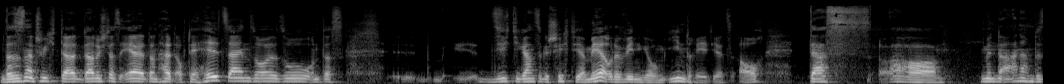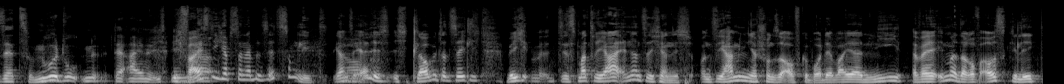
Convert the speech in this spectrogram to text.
Das ist natürlich da, dadurch, dass er dann halt auch der Held sein soll, so und dass äh, sich die ganze Geschichte ja mehr oder weniger um ihn dreht jetzt auch, dass oh, mit einer anderen Besetzung. Nur du, n- der eine. Ich weiß nicht, ob es an der Besetzung liegt. Ganz Doch. ehrlich. Ich glaube tatsächlich, welch, das Material ändert sich ja nicht. Und sie haben ihn ja schon so aufgebaut. Er war ja nie, er war ja immer darauf ausgelegt,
